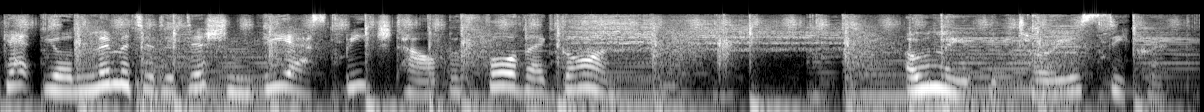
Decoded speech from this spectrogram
Get your limited edition VS Beach Towel before they're gone. Only at Victoria's Secret.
